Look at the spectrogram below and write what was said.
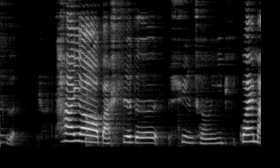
子，她要把狮子训成一匹乖马，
